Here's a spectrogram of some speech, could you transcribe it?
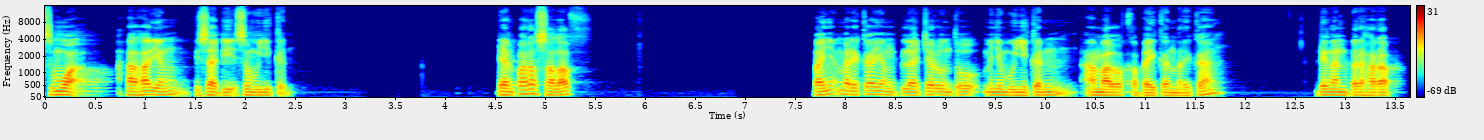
semua hal-hal yang bisa disembunyikan. Dan para salaf, banyak mereka yang belajar untuk menyembunyikan amal kebaikan mereka dengan berharap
